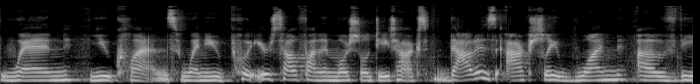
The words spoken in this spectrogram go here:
when you cleanse, when you put yourself on emotional detox. That is actually one of the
